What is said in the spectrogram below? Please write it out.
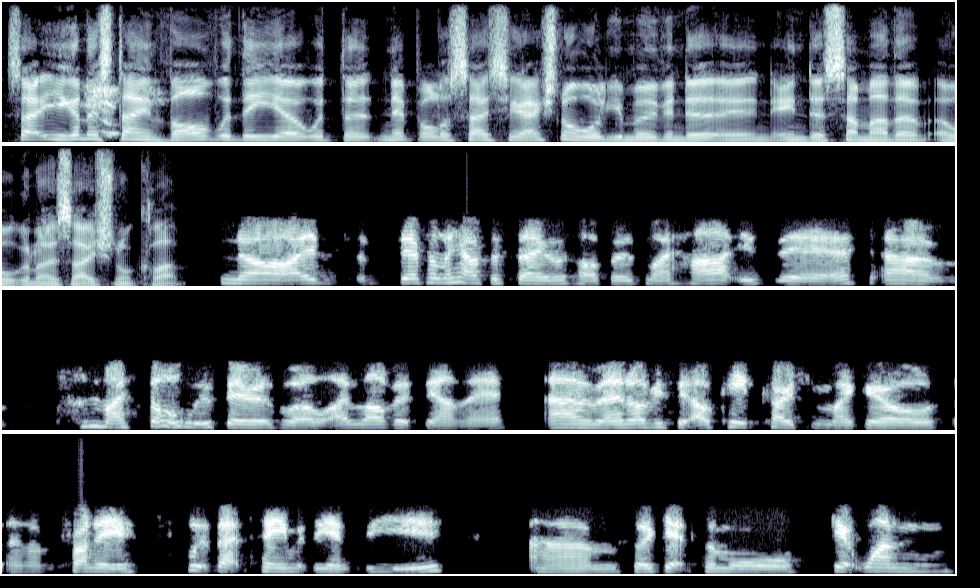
So are you're going to stay involved with the uh, with the netball association, or will you move into in, into some other organisational club? No, I definitely have to stay with Hoppers. My heart is there. Um, my soul is there as well. I love it down there. Um, and obviously, I'll keep coaching my girls, and I'm trying to split that team at the end of the year. Um, so get some more, get one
